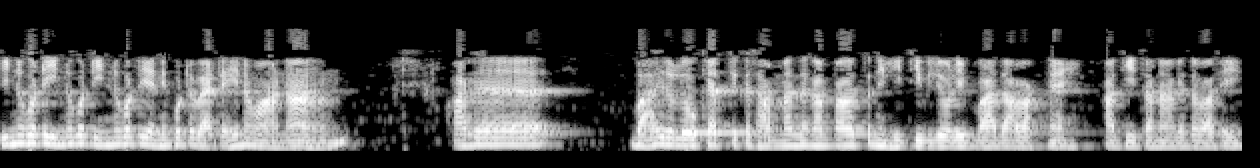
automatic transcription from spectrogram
ඉන්නකොට ඉන්නකොට ඉන්නකොට යනකොට වැටෙනවා නම් අර බාහිර ලෝකයක් එක්ක සම්බන්ධකම් පවත්වන හිතිවිලි වලින් බාධාවක් නැහැ. අතීත අනාගත වශයෙන්.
